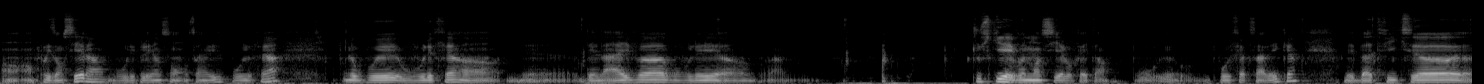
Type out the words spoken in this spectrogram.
en, présentiel, hein, vous voulez que les gens pour le faire. Vous, pouvez, vous voulez faire euh, des, lives, vous voulez euh, tout ce qui est événementiel au fait. Hein. Vous, pouvez faire ça avec des dates fixes, euh,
